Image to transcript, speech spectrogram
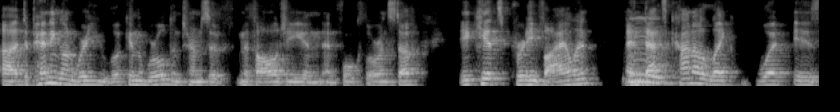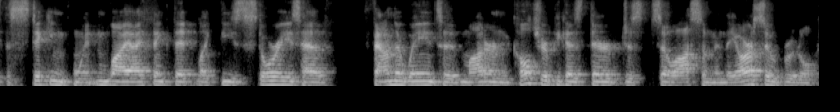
uh, depending on where you look in the world in terms of mythology and, and folklore and stuff, it gets pretty violent. And mm. that's kind of like what is the sticking point and why I think that like these stories have found their way into modern culture because they're just so awesome and they are so brutal.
